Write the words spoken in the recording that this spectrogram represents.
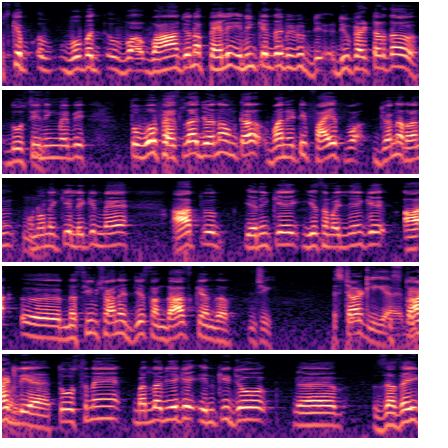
उसके वो वहाँ जो ना पहले इनिंग के अंदर भी ड्यू फैक्टर था और दूसरी इनिंग में भी तो वो फैसला जो है ना उनका 185 जो है ना रन हम्म। उन्होंने किए लेकिन मैं आप यानी कि ये समझ लें कि नसीम शाह ने जिस अंदाज के अंदर जी स्टार्ट लिया स्टार्ट लिया है तो उसने मतलब ये कि इनकी जो जजई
